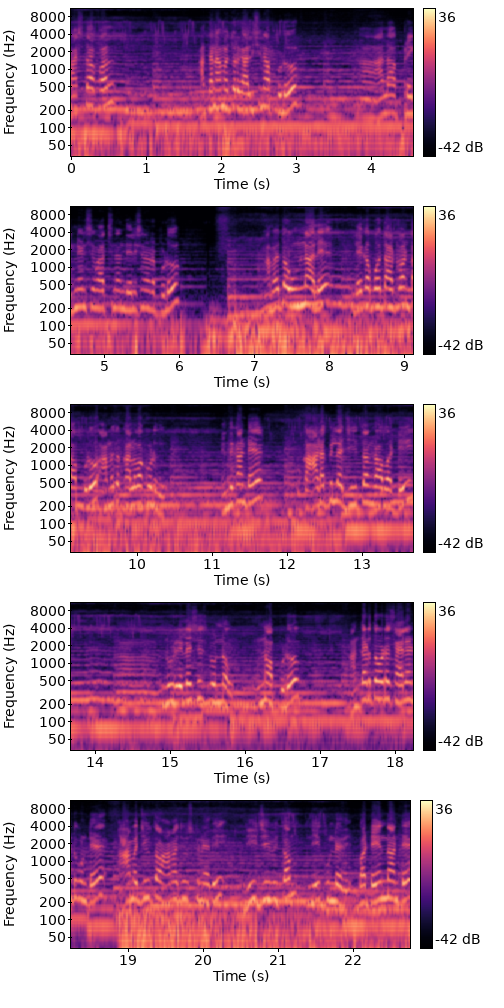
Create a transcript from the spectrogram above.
ఫస్ట్ ఆఫ్ ఆల్ అతను ఆమెతో కలిసినప్పుడు అలా ప్రెగ్నెన్సీ వచ్చిందని తెలిసినప్పుడు ఆమెతో ఉండాలి లేకపోతే అటువంటి అప్పుడు ఆమెతో కలవకూడదు. ఎందుకంటే ఒక ఆడపిల్ల జీవితం కాబట్టి నువ్వు రిలేషన్షిప్ ఉన్నావు. ఉన్నప్పుడు అందరితోటే సైలెంట్గా ఉంటే ఆమె జీవితం ఆమె చూసుకునేది నీ జీవితం నీకుండేది. బట్ ఏంటంటే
